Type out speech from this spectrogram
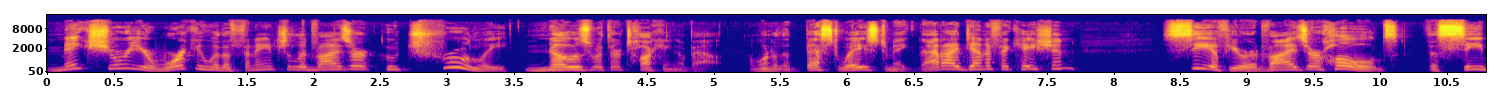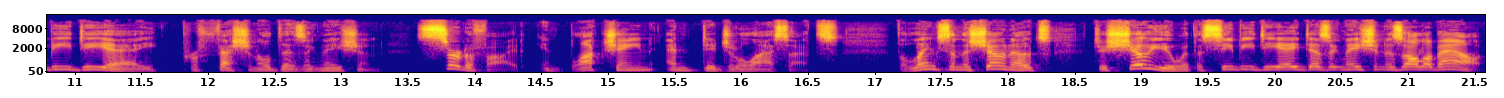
make sure you're working with a financial advisor who truly knows what they're talking about. And one of the best ways to make that identification see if your advisor holds the CBDA professional designation, certified in blockchain and digital assets. The links in the show notes to show you what the CBDA designation is all about.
